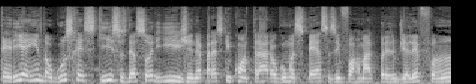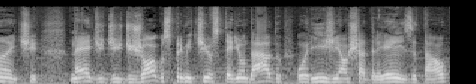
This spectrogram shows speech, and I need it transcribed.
teria ainda alguns resquícios dessa origem, né, parece que encontraram algumas peças em formato, por exemplo, de elefante, né, de, de, de jogos primitivos que teriam dado origem ao xadrez e tal,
